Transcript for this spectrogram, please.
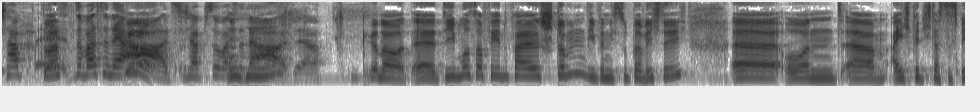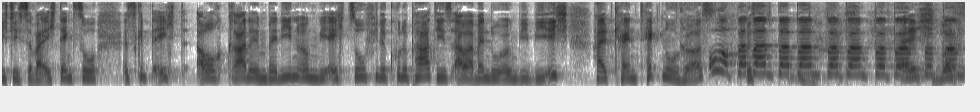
Ich habe hast- sowas in der genau. Art. Ich habe sowas in der Art, ja. Genau, äh, die muss auf jeden Fall stimmen, die finde ich super wichtig. Äh, und ähm, eigentlich finde ich das das Wichtigste, weil ich denk so, es gibt echt auch gerade in Berlin irgendwie echt so viele coole Partys, aber wenn du irgendwie wie ich halt kein Techno hörst, Oh, bam, bam, bam, bam, bam, bam, bam, bam, bam.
